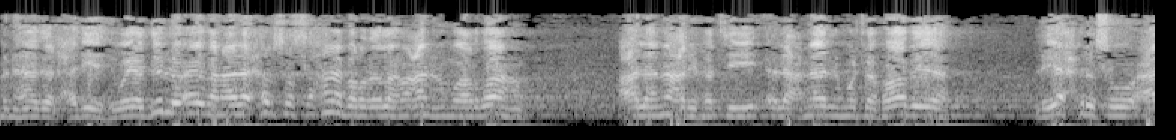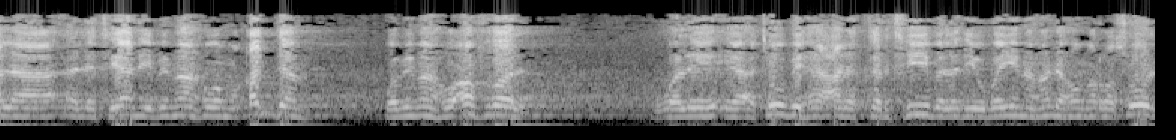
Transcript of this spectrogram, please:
من هذا الحديث. ويدل أيضا على حرص الصحابة رضي الله عنهم وأرضاهم على معرفة الأعمال المتفاضلة ليحرصوا على الاتيان بما هو مقدم وبما هو أفضل. وليأتوا بها على الترتيب الذي يبينه لهم الرسول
